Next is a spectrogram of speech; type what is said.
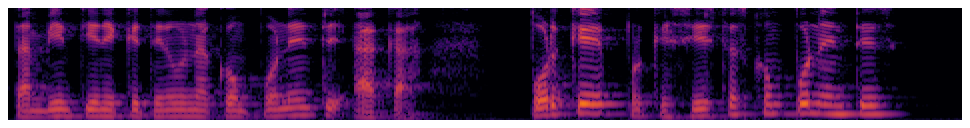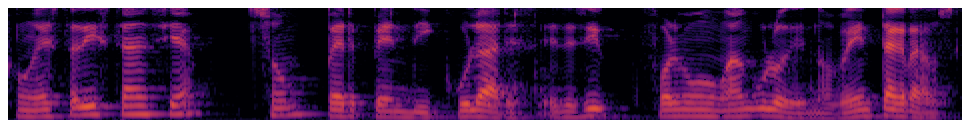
también tiene que tener una componente acá. ¿Por qué? Porque si estas componentes con esta distancia son perpendiculares, es decir, forman un ángulo de 90 grados.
